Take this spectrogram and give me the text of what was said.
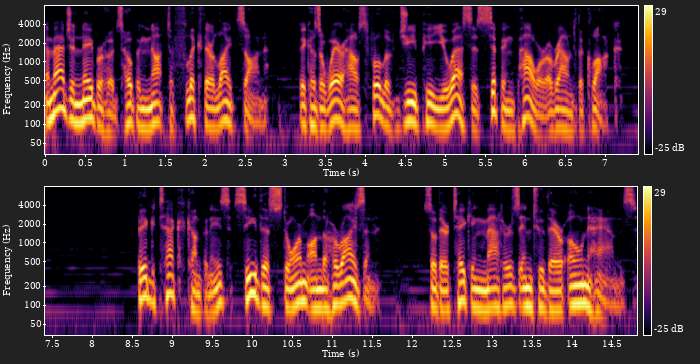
Imagine neighborhoods hoping not to flick their lights on because a warehouse full of GPUs is sipping power around the clock. Big tech companies see this storm on the horizon, so they're taking matters into their own hands.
